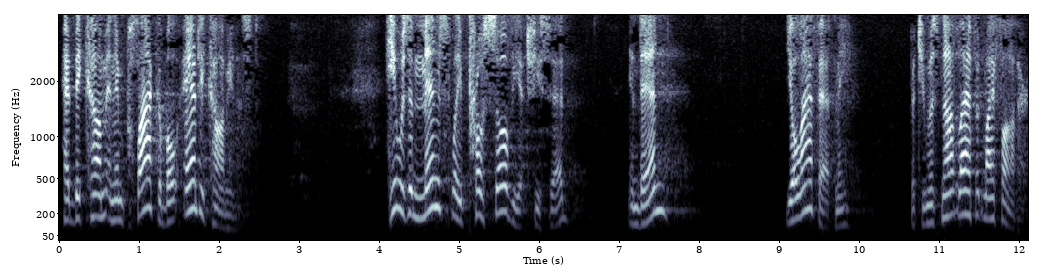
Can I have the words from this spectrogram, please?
had become an implacable anti-communist. He was immensely pro-Soviet, she said. And then You'll laugh at me, but you must not laugh at my father.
